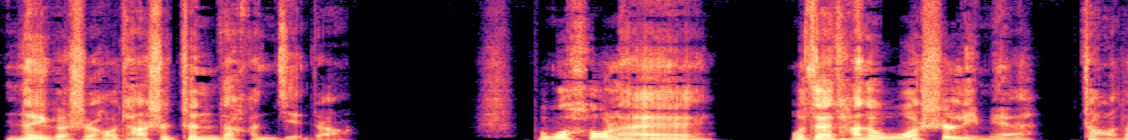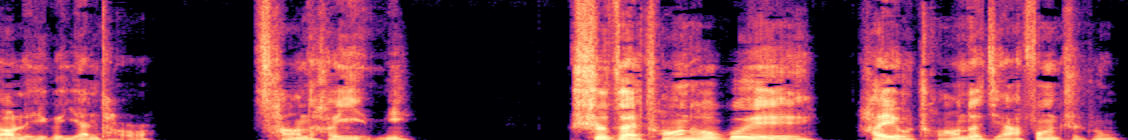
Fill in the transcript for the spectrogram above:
那个时候他是真的很紧张。不过后来，我在他的卧室里面找到了一个烟头，藏得很隐秘，是在床头柜还有床的夹缝之中。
